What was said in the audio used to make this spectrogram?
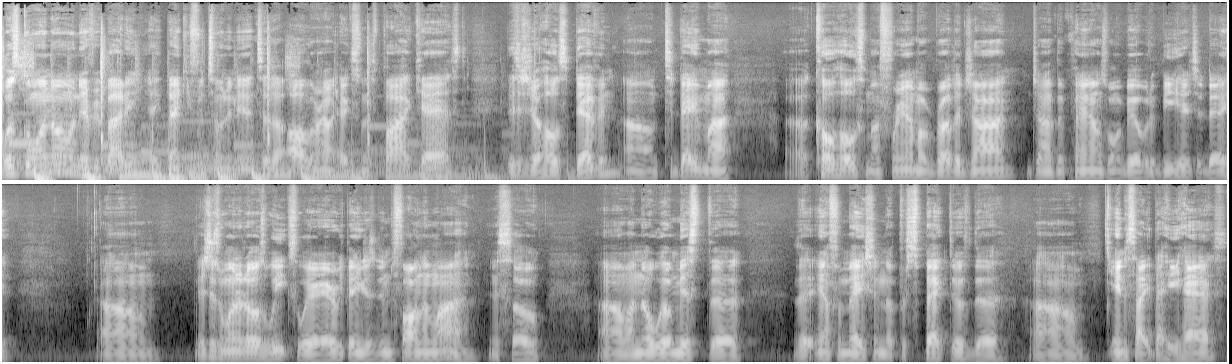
What's going on, everybody? Hey, thank you for tuning in to the All Around Excellence podcast. This is your host, Devin. Um, today, my uh, co-host, my friend, my brother John, Jonathan Pounds, won't be able to be here today. Um, it's just one of those weeks where everything just didn't fall in line, and so um, I know we'll miss the the information, the perspective, the um, insight that he has.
